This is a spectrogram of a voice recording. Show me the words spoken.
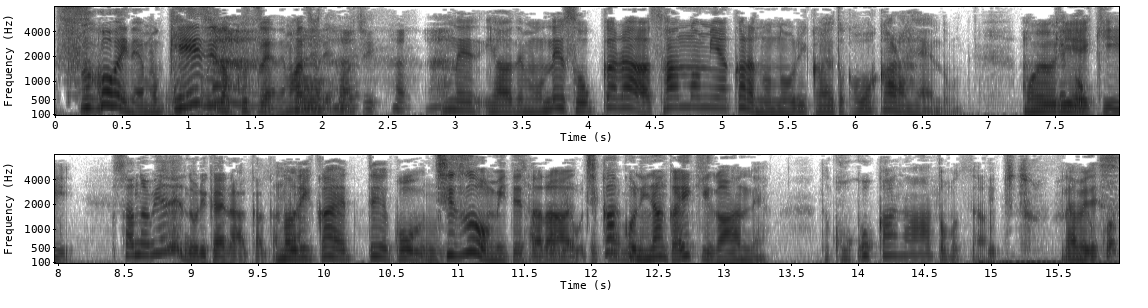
すごいね。もう刑事の靴やね、マジでうん。マジ。ね、いや、でもね、そっから、三宮からの乗り換えとか分からへんと思って。最寄り駅、三宮で乗り換えなあかんから。乗り換えて、こう、うん地図を見てた三ら近くになんか駅があんねん。でここかなと思ってたらえ、ちょっと。ダメです。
